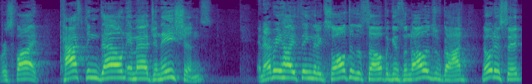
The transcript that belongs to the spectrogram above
Verse 5 Casting down imaginations and every high thing that exalteth itself against the knowledge of God, notice it,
